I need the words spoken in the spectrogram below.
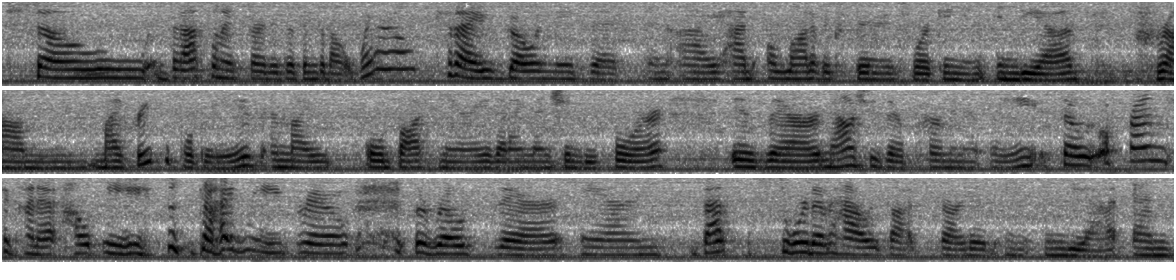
So that's when I started to think about where else could I go and make this. And I had a lot of experience working in India from my Free People days and my old boss, Mary, that I mentioned before is there now she's there permanently. So a friend to kind of help me guide me through the ropes there. And that's sort of how it got started in india. And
